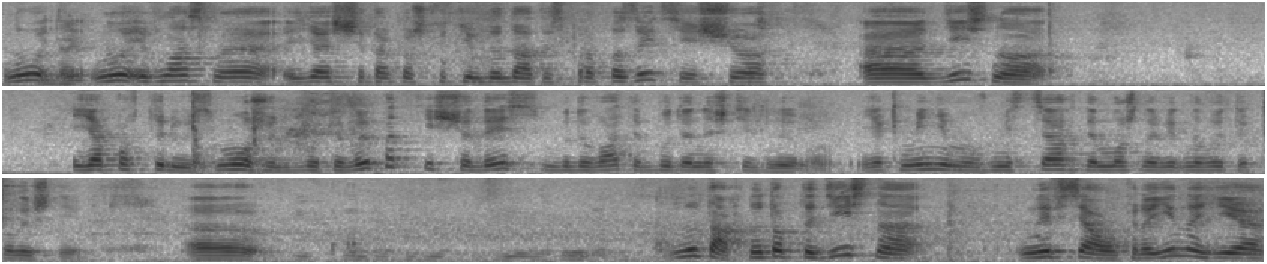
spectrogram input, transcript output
Ну, і, ну і власне я ще також хотів додати з пропозиції, що е, дійсно, я повторюсь, можуть бути випадки, що десь будувати буде нешкідливо, як мінімум в місцях, де можна відновити колишні. Е, ну так, ну тобто дійсно. Не вся Україна є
